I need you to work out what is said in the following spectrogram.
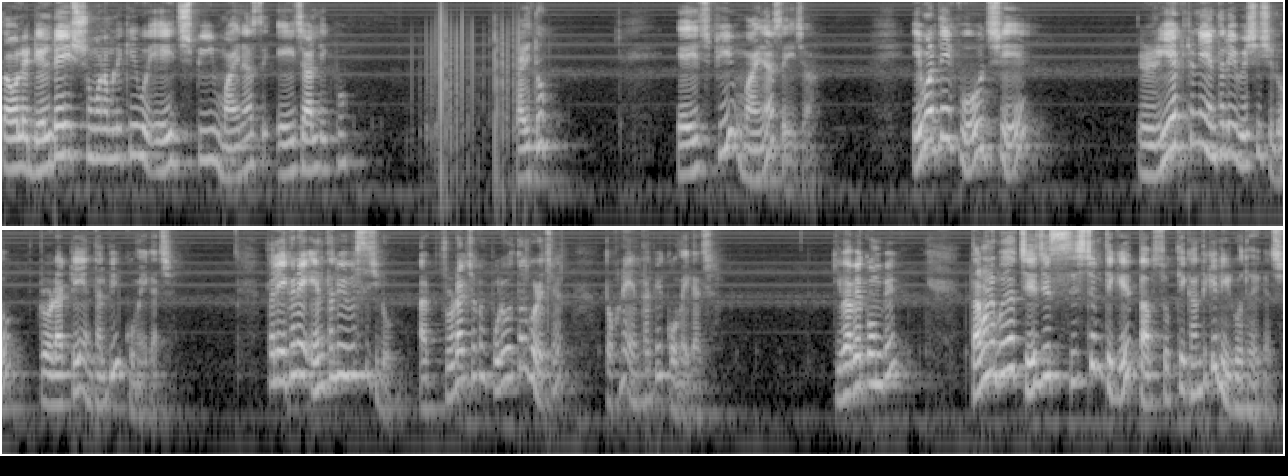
তাহলে ডেল্টা এইচ সমান আমরা লিখব এইচপি মাইনাস এইচ আর লিখব। তাই তো? এইচপি মাইনাস এইচ আর এবার দেখব যে রিয়াক্টনে এনথালপি বেশি ছিল প্রোডাক্টে এনথালপি কমে গেছে। তাহলে এখানে এনথালপি বেশি ছিল, আর প্রোডাক্ট যখন পরিবর্তন করেছে, তখন এনথালপি কমে গেছে। কীভাবে কমবে? তার মানে বোঝাচ্ছে যে সিস্টেম থেকে তাপশক্তি এখান থেকে নির্গত হয়ে গেছে।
